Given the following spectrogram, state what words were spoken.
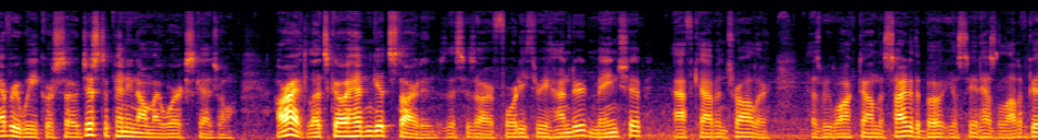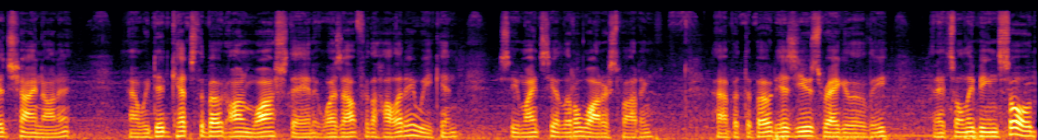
every week or so, just depending on my work schedule. All right, let's go ahead and get started. This is our 4300 Mainship aft cabin trawler. As we walk down the side of the boat, you'll see it has a lot of good shine on it. Now we did catch the boat on wash day and it was out for the holiday weekend, so you might see a little water spotting. Uh, but the boat is used regularly and it's only being sold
